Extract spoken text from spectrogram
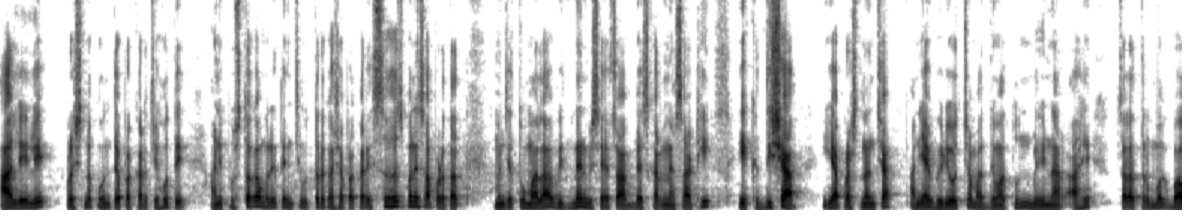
आलेले प्रश्न कोणत्या प्रकारचे होते? आणि पुस्तकामध्ये त्यांची उत्तरं कशा प्रकारे सहजपणे सापडतात म्हणजे तुम्हाला विज्ञान विषयाचा अभ्यास करण्यासाठी एक दिशा या प्रश्नांच्या आणि या व्हिडिओच्या माध्यमातून मिळणार आहे. चला तर मग बा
